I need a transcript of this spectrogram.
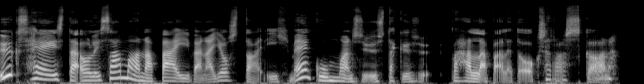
yksi heistä oli samana päivänä jostain ihmeen kumman syystä kysy vähän läpälle, että onko se raskaana.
